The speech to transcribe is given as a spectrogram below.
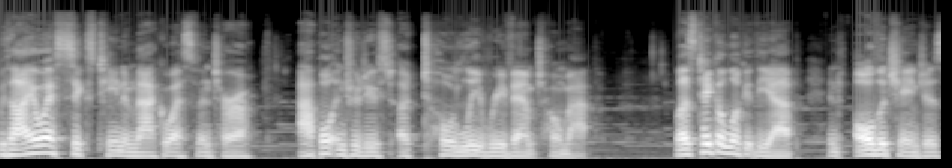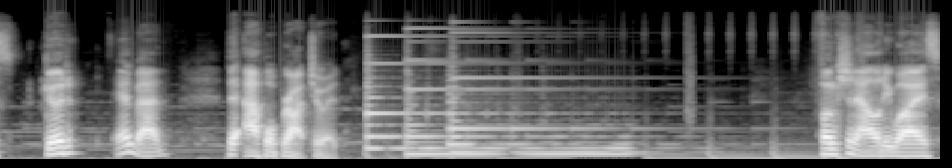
With iOS 16 and macOS Ventura, Apple introduced a totally revamped Home app. Let's take a look at the app and all the changes, good and bad, that Apple brought to it. Functionality-wise,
